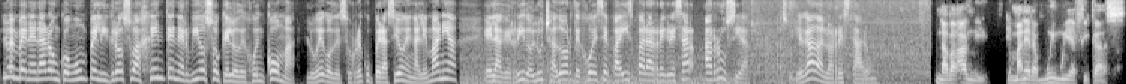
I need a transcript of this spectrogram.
lo envenenaron con un peligroso agente nervioso que lo dejó en coma. Luego de su recuperación en Alemania, el aguerrido luchador dejó ese país para regresar a Rusia. A su llegada lo arrestaron. Navalny en manera muy, muy eficaz.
